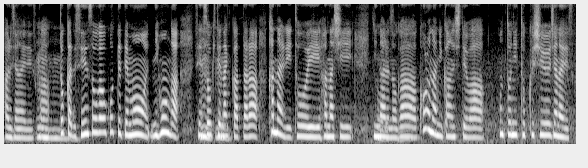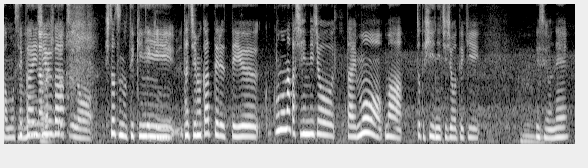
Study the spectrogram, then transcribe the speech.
あるじゃないですか、うんうん、どっかで戦争が起こってても日本が戦争起きてなかったらかなり遠い話になるのが、ね、コロナに関しては本当に特殊じゃないですか。もう世界中が一つの敵に立ち向かってるっていうこのなんか心理状態もまあちょっと非日常的ですよね。うん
